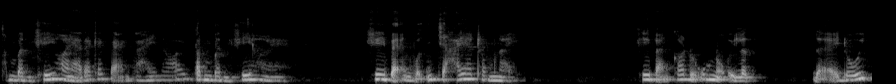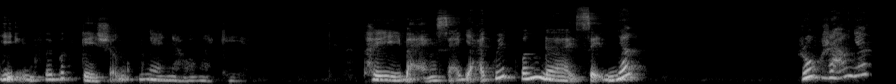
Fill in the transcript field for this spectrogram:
tâm bình khí hòa đó các bạn, ta hay nói tâm bình khí hòa. Khi bạn vững chãi ở trong này, khi bạn có đủ nội lực để đối diện với bất kỳ sự ngổn ngang nào ở ngoài kia, thì bạn sẽ giải quyết vấn đề xịn nhất, rốt ráo nhất,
